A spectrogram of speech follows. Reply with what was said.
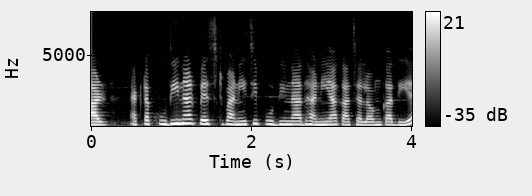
আর একটা পুদিনার পেস্ট বানিয়েছি, পুদিনা, ধনিয়া, কাঁচা লঙ্কা দিয়ে।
